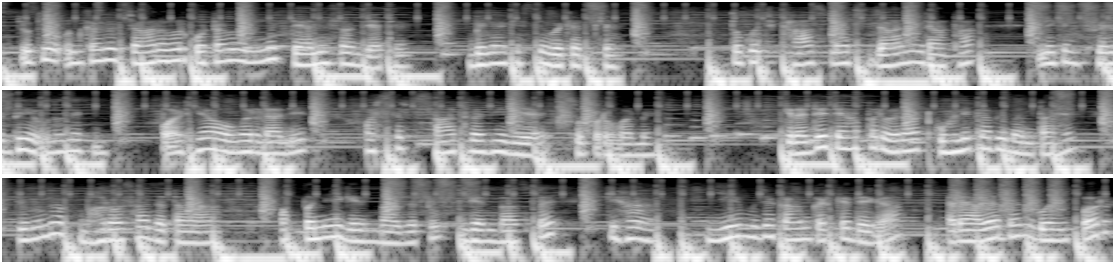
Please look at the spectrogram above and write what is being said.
क्योंकि उनका जो चार ओवर कोटा में उन्होंने बयालीस रन दिए थे, बिना किसी विकेट के। तो कुछ खास मैच जा नहीं रहा था, लेकिन फिर भी उन्होंने बढ़िया ओवर डाली और सिर्फ़ सात रन ही दिए सुपर ओवर में। क्रेडिट यहाँ पर विराट कोहली का भी बनता है, जिन्होंने भरोसा जताया। अपने गेंदबाज पे गेंदबाज पे कि हाँ ये मुझे काम करके देगा rather than going for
